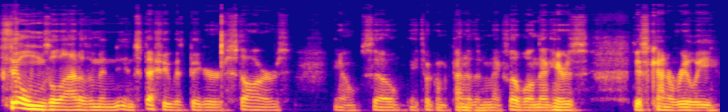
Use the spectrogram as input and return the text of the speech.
films a lot of them and, and especially with bigger stars you know so they took them kind of to the mm-hmm. next level and then here's this kind of really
